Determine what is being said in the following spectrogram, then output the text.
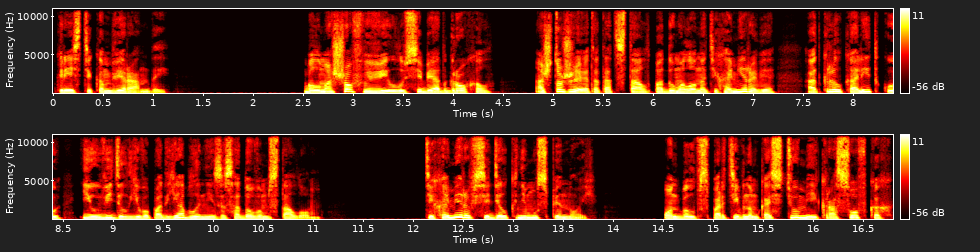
крестиком верандой. Балмашов виллу себе отгрохал. А что же этот отстал? Подумал он о Тихомирове, открыл калитку и увидел его под яблоней за садовым столом. Тихомиров сидел к нему спиной. Он был в спортивном костюме и кроссовках,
